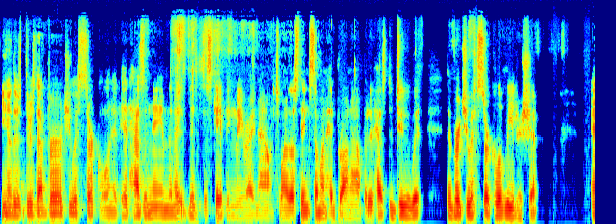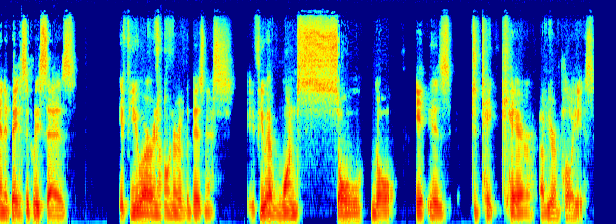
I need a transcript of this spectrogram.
you know, there's there's that virtuous circle, and it, it has a name that is, it's escaping me right now. It's one of those things someone had drawn out, but it has to do with the virtuous circle of leadership, and it basically says, if you are an owner of the business, if you have one sole goal, it is to take care of your employees.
